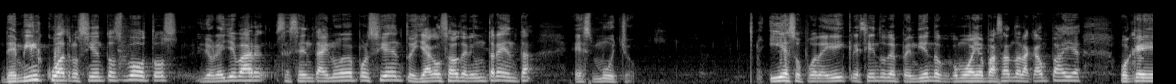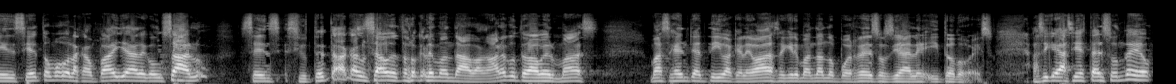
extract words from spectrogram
de 1.400 votos, Leonel llevar 69% y ya Gonzalo tenía un 30%, es mucho. Y eso puede ir creciendo dependiendo de cómo vaya pasando la campaña, porque en cierto modo la campaña de Gonzalo, si usted estaba cansado de todo lo que le mandaban, ahora que usted va a ver más, más gente activa que le va a seguir mandando por redes sociales y todo eso. Así que así está el sondeo.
